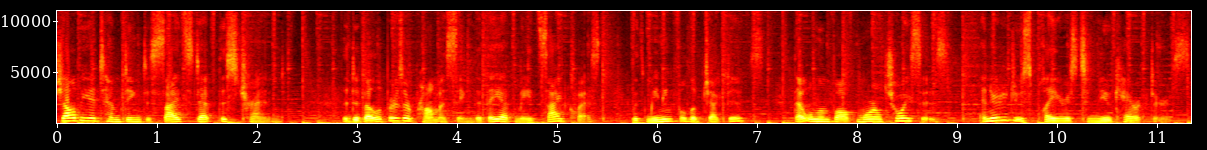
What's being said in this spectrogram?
shall be attempting to sidestep this trend. The developers are promising that they have made side quests with meaningful objectives that will involve moral choices and introduce players to new characters.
